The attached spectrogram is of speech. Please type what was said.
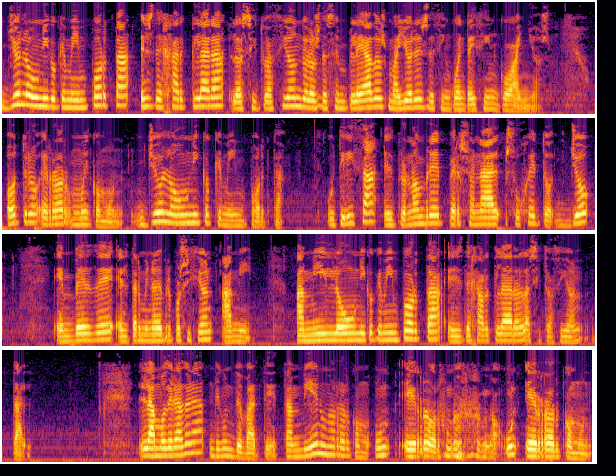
Yo lo único que me importa es dejar clara la situación de los desempleados mayores de 55 años. Otro error muy común. Yo lo único que me importa. Utiliza el pronombre personal sujeto yo en vez de el término de preposición a mí. A mí lo único que me importa es dejar clara la situación tal. La moderadora de un debate, también un error común, un error, un horror no, un error común.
